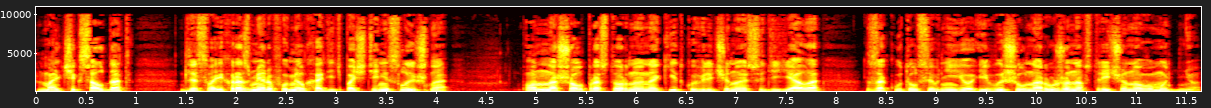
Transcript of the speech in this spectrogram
Мальчик-солдат для своих размеров умел ходить почти неслышно. Он нашел просторную накидку величиной с одеяла, закутался в нее и вышел наружу навстречу новому дню.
